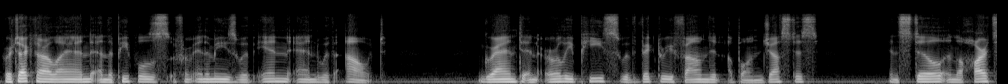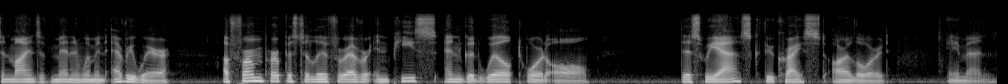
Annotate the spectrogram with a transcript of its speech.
Protect our land and the peoples from enemies within and without. Grant an early peace with victory founded upon justice. Instill in the hearts and minds of men and women everywhere a firm purpose to live forever in peace and goodwill toward all. This we ask through Christ our Lord. Amen.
